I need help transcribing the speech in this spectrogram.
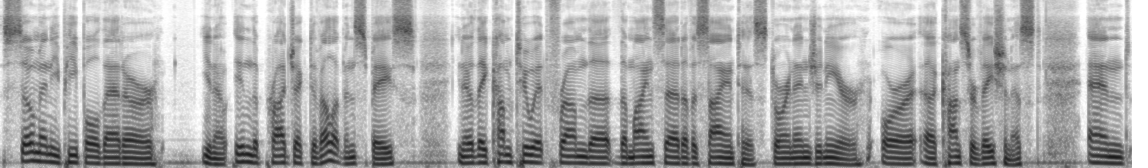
so many people that are you know in the project development space you know they come to it from the the mindset of a scientist or an engineer or a conservationist and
